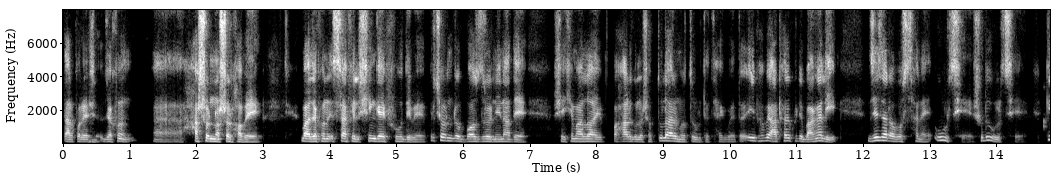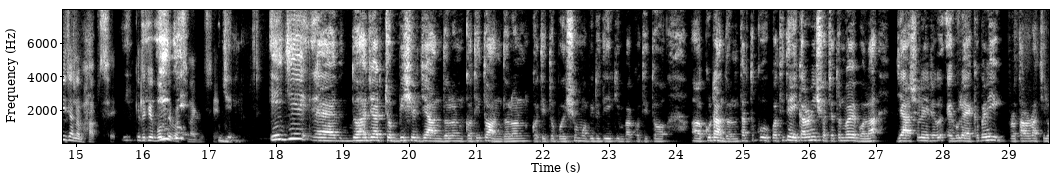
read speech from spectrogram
তারপরে। যখন আ হাসর-নশর হবে বা যখন ইসরাফিল সিংগায় ফু দেবে, প্রচণ্ড বজ্র নিনাদে সেই হিমালয় পাহাড়গুলো সব তুলার মতো উঠতে থাকবে। তো এইভাবে ১৮ কোটি বাঙালি যে যার অবস্থানে উড়ছে, শুধু উড়ছে। কি যেন ভাবছে। কিন্তু কেউ বলতে পারছে না। এই যে অ্যা ২০২৪ এর যে আন্দোলন, কথিত আন্দোলন, কথিত বৈষম্য বিরোধী কিংবা কথিত কোটা আন্দোলন, তার তো কথিত এই কারণেই সচেতনভাবে বলা যে আসলে এগুলো একেবারেই প্রতারণা ছিল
